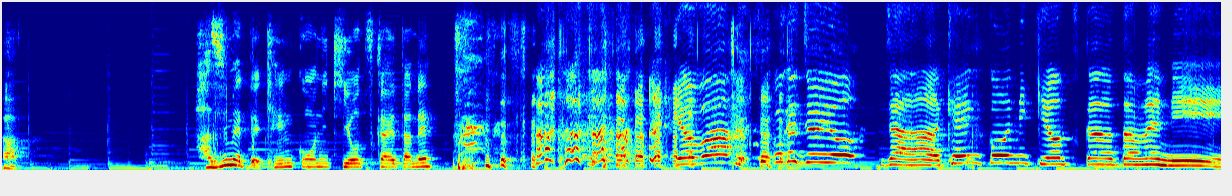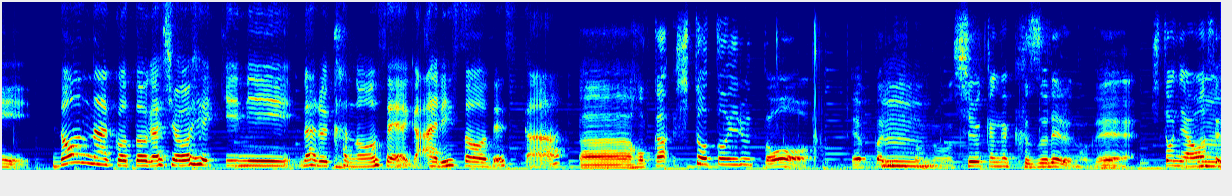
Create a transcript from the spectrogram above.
あ初めて健康に気を使えたね。やば。そこが重要。じゃあ健康に気を使うためにどんなことが障壁になる可能性がありそうですか？あ他人といるとやっぱりその習慣が崩れるので、うん、人に合わせ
